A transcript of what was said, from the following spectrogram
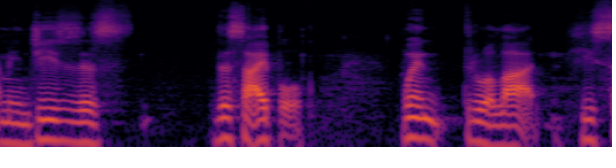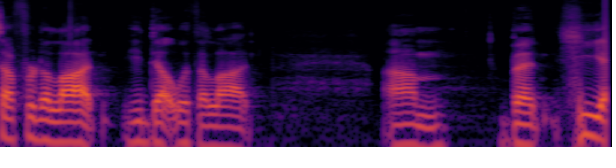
I mean, Jesus' disciple, went through a lot. He suffered a lot. He dealt with a lot. Um, but he,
